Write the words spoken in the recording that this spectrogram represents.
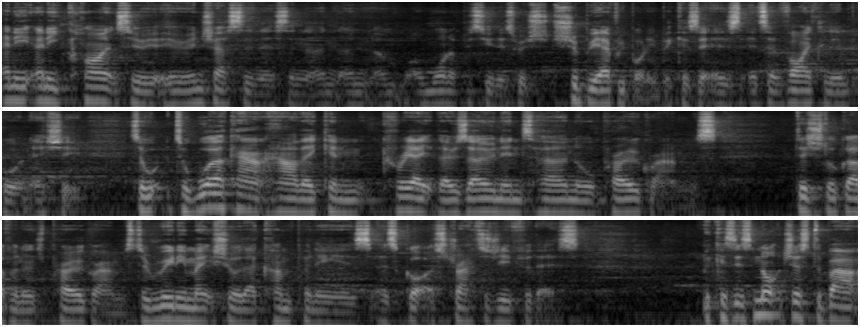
any any clients who, who are interested in this and, and, and, and want to pursue this, which should be everybody because it is it's a vitally important issue. To to work out how they can create those own internal programs, digital governance programs, to really make sure their company is, has got a strategy for this. Because it's not just about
